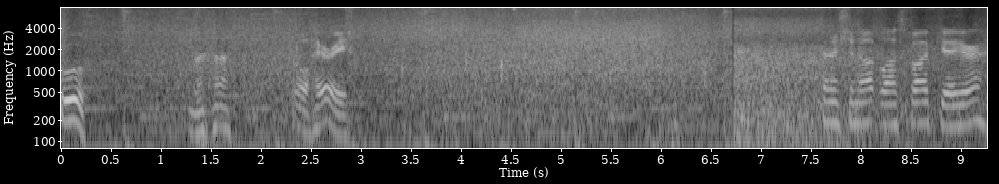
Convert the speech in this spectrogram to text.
Ooh. A little hairy. Finishing up last 5k here.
